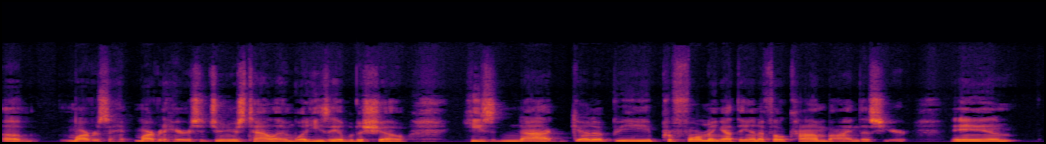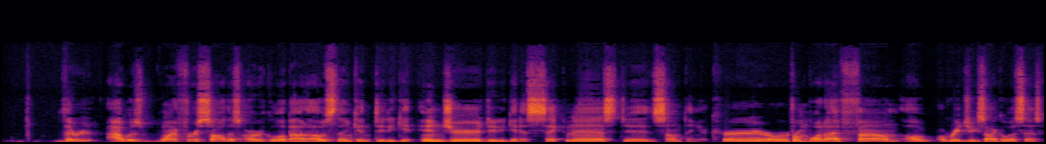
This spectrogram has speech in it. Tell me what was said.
of Marvin Marvin Harrison Jr.'s talent and what he's able to show. He's not gonna be performing at the NFL Combine this year, and there I was when I first saw this article about it, I was thinking, did he get injured? Did he get a sickness? Did something occur? Or from what I've found, I'll, I'll read you exactly what it says.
